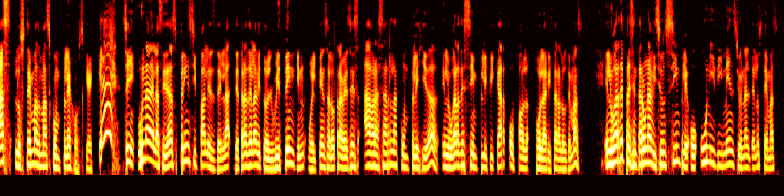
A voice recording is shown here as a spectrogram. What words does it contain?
Haz los temas más complejos. ¿Qué? ¿Qué? Sí, una de las ideas principales detrás del hábito del rethinking o el piénsalo otra vez es abrazar la complejidad en lugar de simplificar o polarizar a los demás. En lugar de presentar una visión simple o unidimensional de los temas,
